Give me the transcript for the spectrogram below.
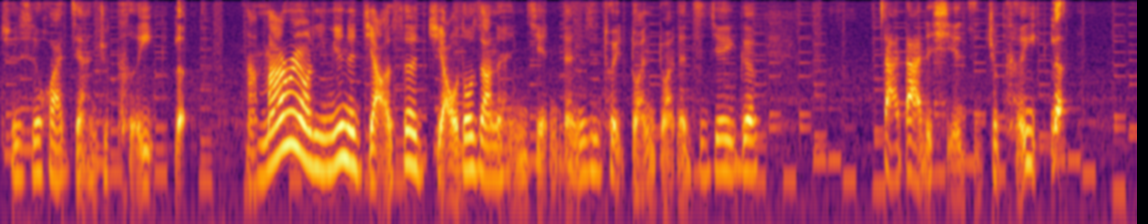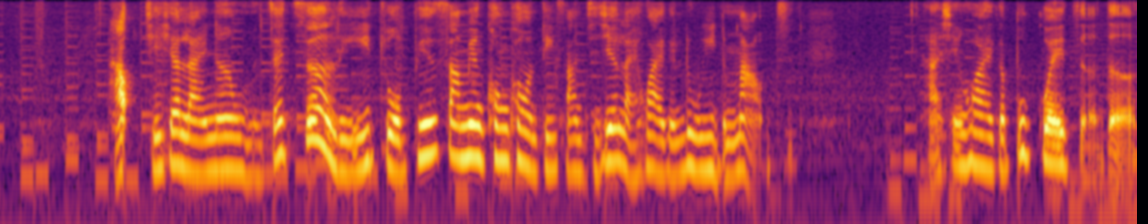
就是画这样就可以了。那 Mario 里面的角色脚都长得很简单，就是腿短短的，直接一个大大的鞋子就可以了。好，接下来呢，我们在这里左边上面空空的地方，直接来画一个路易的帽子。好，先画一个不规则的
